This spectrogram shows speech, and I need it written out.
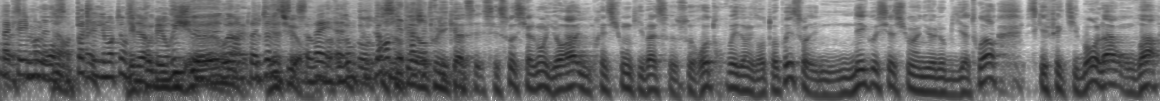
Pas que l'alimentation. Pas que l'alimentation, c'est la priori. Bien sûr. En tous les cas, c'est socialement, il y aura une pression qui va se retrouver dans les entreprises sur les négociations annuelles obligatoires, puisqu'effectivement, là, on va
